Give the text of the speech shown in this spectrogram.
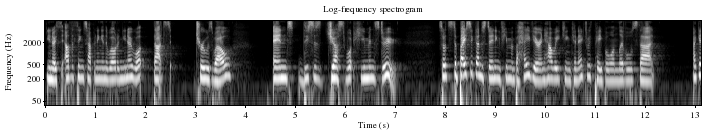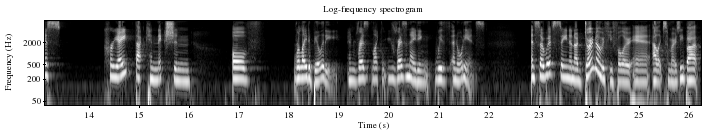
you know, th- other things happening in the world. And you know what? That's true as well. And this is just what humans do. So it's the basic understanding of human behavior and how we can connect with people on levels that, I guess, create that connection of relatability and res- like resonating with an audience. And so we've seen, and I don't know if you follow Alex Hormozi, but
